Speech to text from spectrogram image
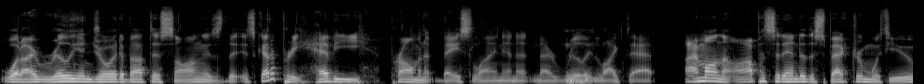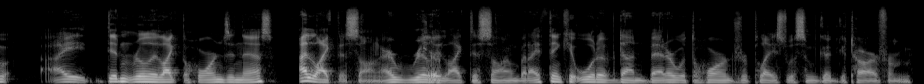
What I really enjoyed about this song is that it's got a pretty heavy, prominent bass line in it, and I really mm-hmm. like that. I'm on the opposite end of the spectrum with you. I didn't really like the horns in this. I like this song. I really like this song, but I think it would have done better with the horns replaced with some good guitar from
